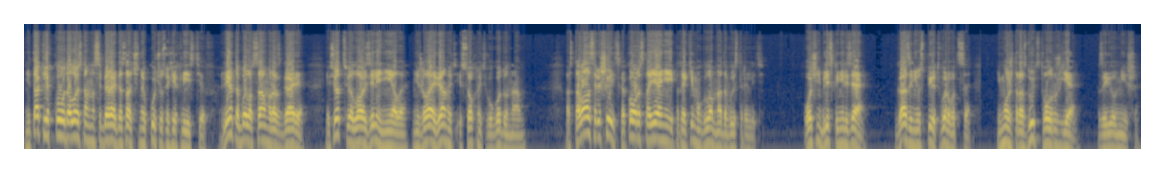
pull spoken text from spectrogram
Не так легко удалось нам насобирать достаточную кучу сухих листьев. Лето было в самом разгаре, и все цвело, зеленело, не желая вянуть и сохнуть в угоду нам. Оставалось решить, с какого расстояния и под каким углом надо выстрелить. Очень близко нельзя. Газы не успеют вырваться и может раздуть ствол ружья, заявил Миша.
